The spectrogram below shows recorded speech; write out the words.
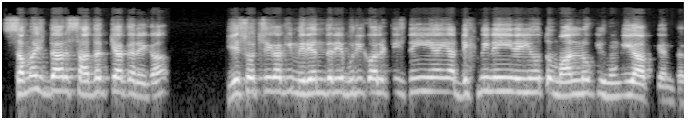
समझदार साधक क्या करेगा? ये सोचेगा कि मेरे अंदर ये बुरी क्वालिटीज नहीं है या दिख भी नहीं रही हो तो मान लो कि होंगी आपके अंदर।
